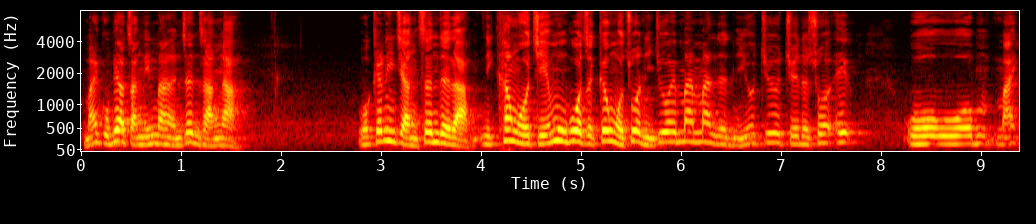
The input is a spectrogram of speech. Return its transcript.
买股票涨停板很正常啦。我跟你讲真的啦，你看我节目或者跟我做，你就会慢慢的，你又就觉得说，哎，我我买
